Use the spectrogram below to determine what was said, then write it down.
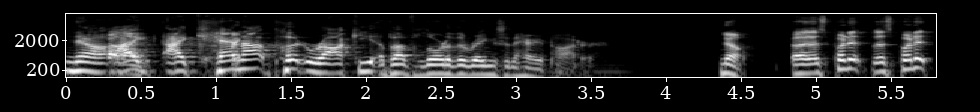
No, like, I I cannot put Rocky above Lord of the Rings and Harry Potter. No, uh, let's put it. Let's put it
